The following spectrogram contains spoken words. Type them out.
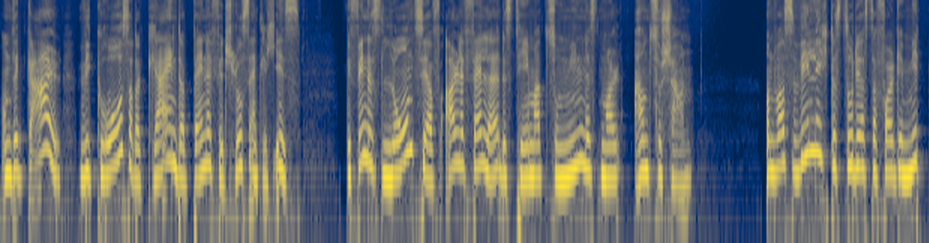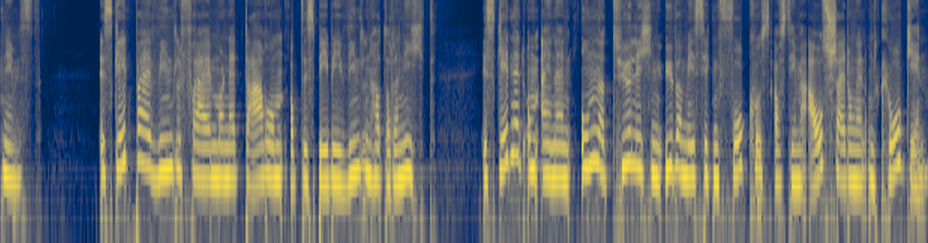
Und egal, wie groß oder klein der Benefit schlussendlich ist, ich finde, es lohnt sich auf alle Fälle, das Thema zumindest mal anzuschauen. Und was will ich, dass du dir aus der Folge mitnimmst? Es geht bei Windelfrei mal nicht darum, ob das Baby Windeln hat oder nicht. Es geht nicht um einen unnatürlichen, übermäßigen Fokus aufs Thema Ausscheidungen und Klo gehen.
